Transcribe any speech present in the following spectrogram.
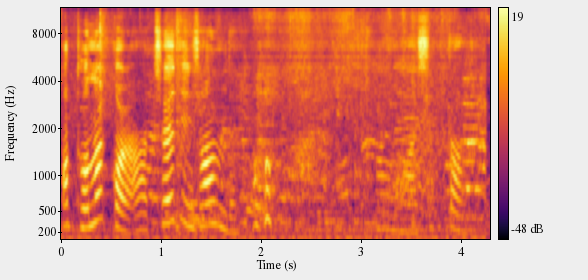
아, 더 날 걸. 아, 최진 사는데. 아, 아쉽다.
